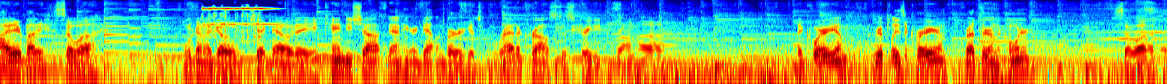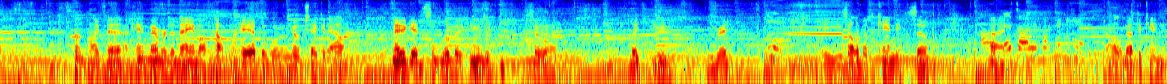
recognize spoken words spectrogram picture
right, everybody. So uh, we're gonna go check out a candy shop down here in Gatlinburg. It's right across the street from uh, the aquarium, Ripley's Aquarium, right there on the corner. So uh, something like that. I can't remember the name off the top of my head, but we're gonna go check it out. Maybe get some little bit of candy. So uh, look, you you ready? Yeah. He's all about the candy. So Um, Alright. It's all about the candy. all about the candy.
